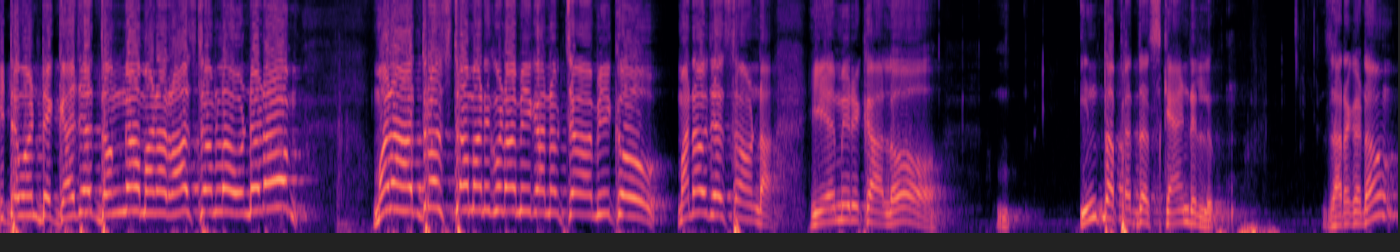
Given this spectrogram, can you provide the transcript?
ఇటువంటి గజ దొంగ మన రాష్ట్రంలో ఉండడం మన అదృష్టం అని కూడా మీకు అన మీకు మనవి చేస్తూ ఉండ. ఈ అమెరికాలో ఇంత పెద్ద స్కాండిల్ జరగడం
